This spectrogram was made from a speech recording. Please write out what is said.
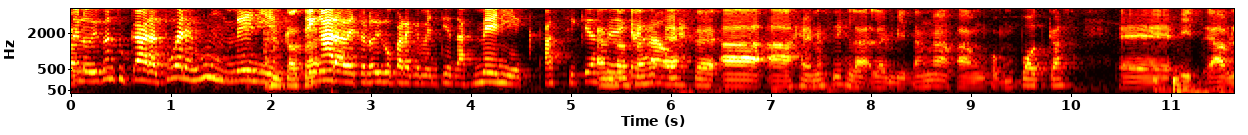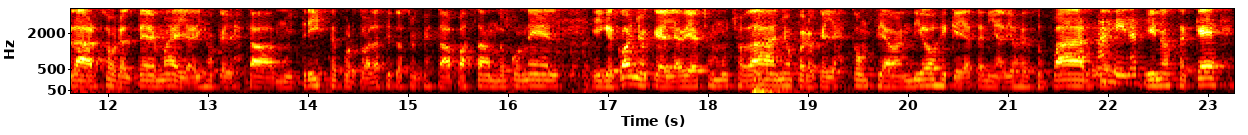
te lo digo en tu cara, tú eres un maniac. Entonces- en árabe te lo digo para que me entiendas, maniac. Así quedaste Entonces, decretado. este, a, a Genesis la, la invitan a, a un, como un podcast eh, y hablar sobre el tema. Ella dijo que ella estaba muy triste por toda la situación que estaba pasando con él y que coño, que él le había hecho mucho daño, pero que ella confiaba en Dios y que ella tenía a Dios de su parte Imagínate. y no sé qué.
